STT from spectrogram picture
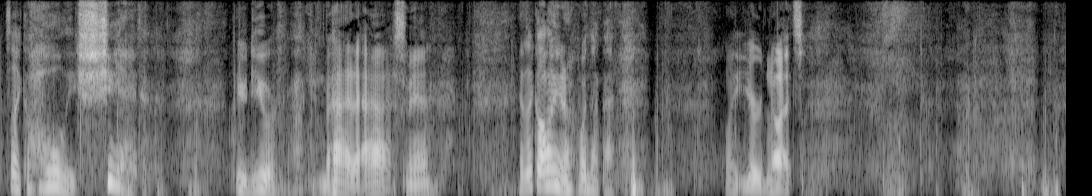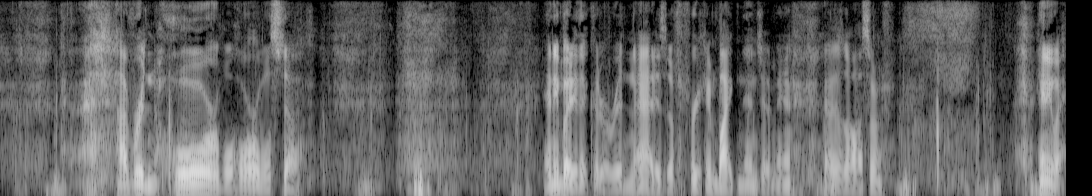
it's like, holy shit. Dude, you are fucking badass, man. He's like, oh, you know, wasn't that bad. I'm like, you're nuts. I've ridden horrible, horrible stuff. Anybody that could have ridden that is a freaking bike ninja, man. That is awesome. Anyway,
